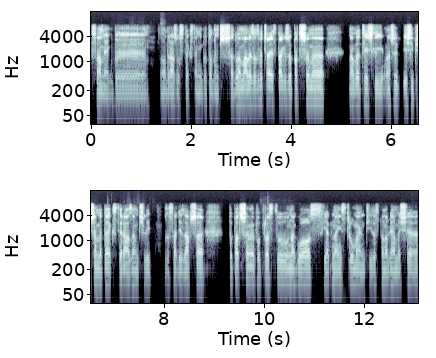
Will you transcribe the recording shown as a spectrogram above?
sam jakby no od razu z tekstem i gotowym przyszedłem, ale zazwyczaj jest tak, że patrzymy, nawet jeśli, znaczy jeśli piszemy teksty razem, czyli w zasadzie zawsze, to patrzymy po prostu na głos jak na instrument i zastanawiamy się,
